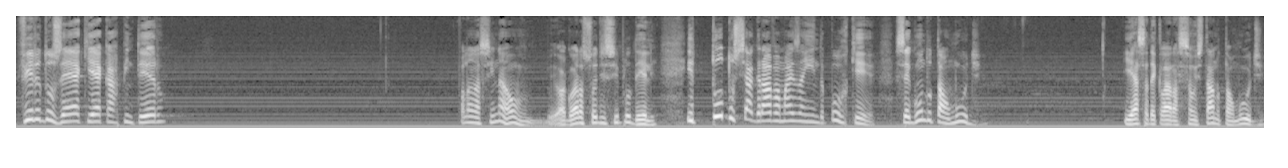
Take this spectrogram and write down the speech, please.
filho do Zé, que é carpinteiro? Falando assim, não, eu agora sou discípulo dele. E tudo se agrava mais ainda. Por quê? Segundo o Talmud, e essa declaração está no Talmud,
